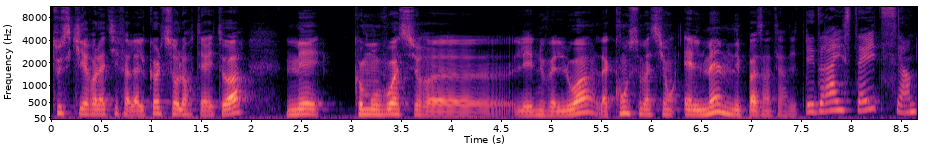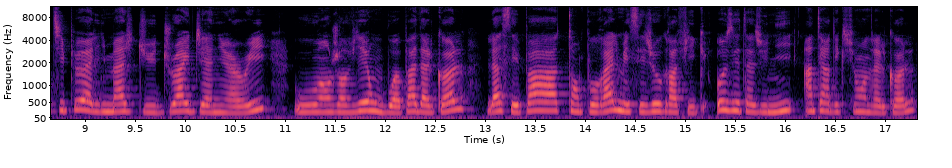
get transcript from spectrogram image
tout ce qui est relatif à l'alcool sur leur territoire, mais comme on voit sur euh, les nouvelles lois, la consommation elle-même n'est pas interdite. Les dry states, c'est un petit peu à l'image du dry January, où en janvier on boit pas d'alcool. Là, c'est pas temporel, mais c'est géographique. Aux États-Unis, interdiction d'alcool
